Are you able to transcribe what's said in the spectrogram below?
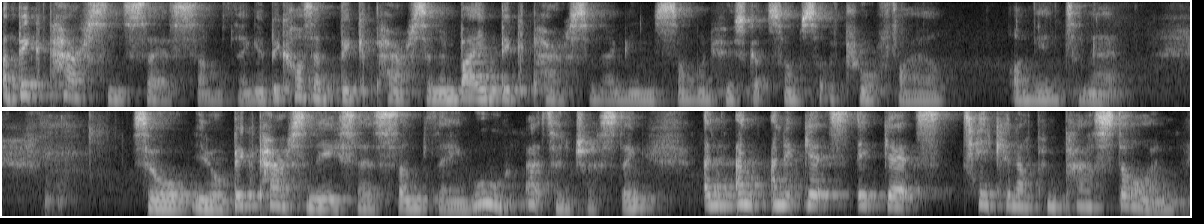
a big person says something, and because a big person, and by big person I mean someone who's got some sort of profile on the internet. So, you know, big person A says something, ooh, that's interesting. And, and, and it, gets, it gets taken up and passed on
